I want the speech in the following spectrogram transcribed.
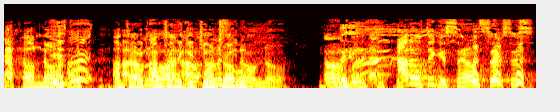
I don't know. Is that? I'm trying. To, I'm trying to I- get you in trouble. don't know. Uh, but I, I don't think it sounds sexist.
